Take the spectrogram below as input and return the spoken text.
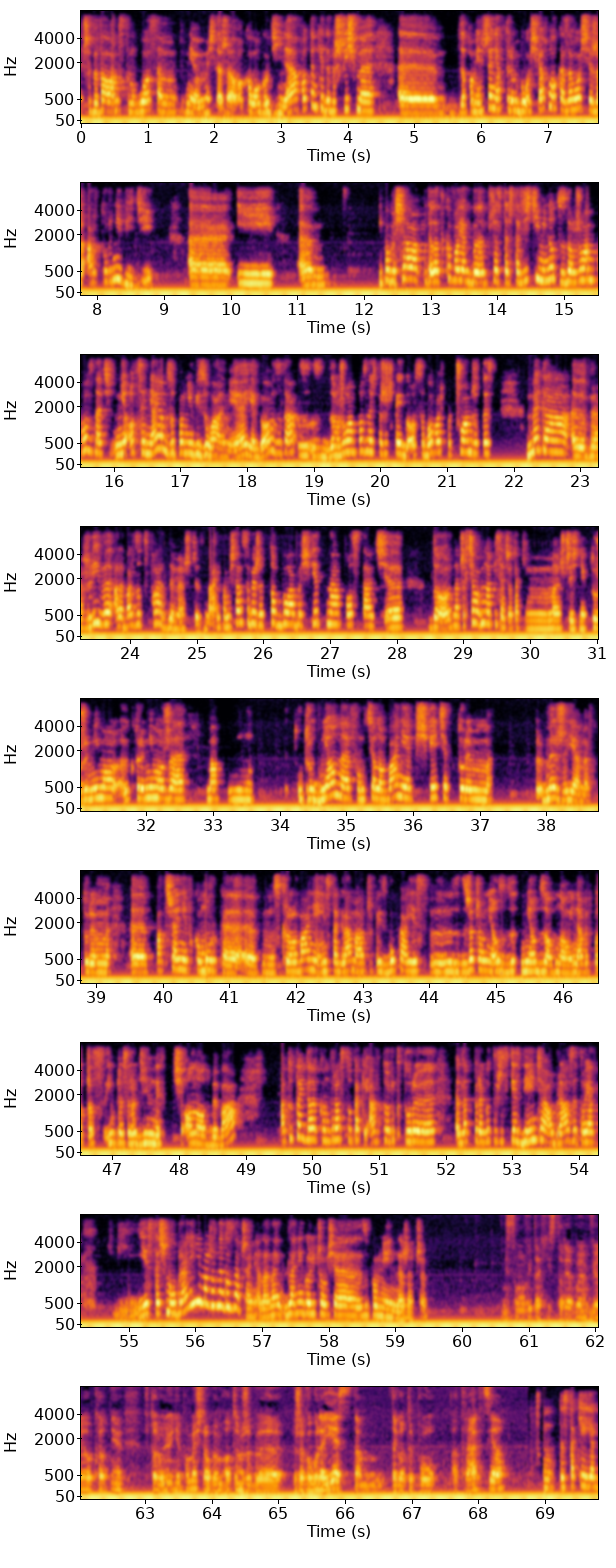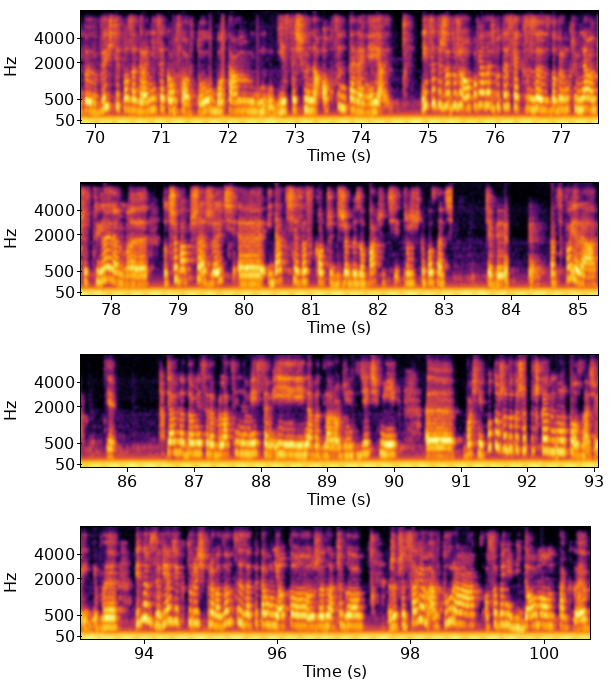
Przebywałam z tym głosem, nie wiem, myślę, że około godziny, a potem, kiedy wyszliśmy do pomieszczenia, w którym było światło, okazało się, że Artur nie widzi. E, I i pomyślałam, dodatkowo jakby przez te 40 minut zdążyłam poznać, nie oceniając zupełnie wizualnie jego, zdążyłam poznać troszeczkę jego osobowość, poczułam, że to jest mega e, wrażliwy, ale bardzo twardy mężczyzna. I pomyślałam sobie, że to byłaby świetna postać e, do, znaczy chciałabym napisać o takim mężczyźnie, który mimo, który mimo że ma mm, utrudnione funkcjonowanie w świecie, w którym my żyjemy, w którym e, patrzenie w komórkę, e, scrollowanie Instagrama czy Facebooka jest e, rzeczą nieodzowną i nawet podczas imprez rodzinnych się ono odbywa. A tutaj dla kontrastu taki Artur, który, dla którego te wszystkie zdjęcia, obrazy, to jak jesteśmy ubrani, nie ma żadnego znaczenia. Dla, dla niego liczą się zupełnie inne rzeczy niesamowita historia. Byłem wielokrotnie Toruniu i nie pomyślałbym o tym, żeby, że w ogóle jest tam tego typu atrakcja. To jest takie jakby wyjście poza granicę komfortu, bo tam jesteśmy na obcym terenie. Ja nie chcę też za dużo opowiadać, bo to jest jak z, z dobrym kryminałem czy z thrillerem. E, to trzeba przeżyć e, i dać się zaskoczyć, żeby zobaczyć, troszeczkę poznać siebie, swoje reakcje Dzialny dom jest rewelacyjnym miejscem i nawet dla rodzin z dziećmi, e, właśnie po to, żeby troszeczkę poznać. W jednym z wywiadzie któryś prowadzący zapytał mnie o to, że dlaczego, że przedstawiam Artura, osobę niewidomą, tak e,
